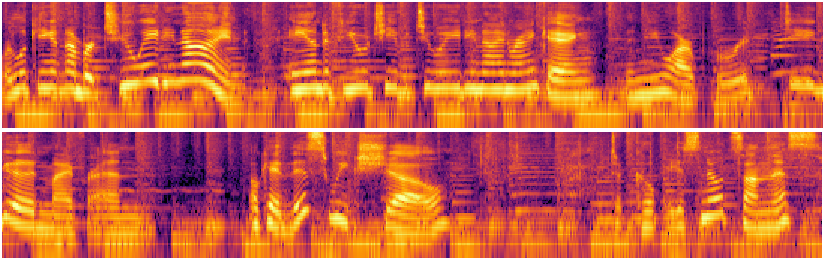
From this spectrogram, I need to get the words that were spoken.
We're looking at number 289. And if you achieve a 289 ranking, then you are pretty good, my friend. Okay, this week's show, took copious notes on this.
